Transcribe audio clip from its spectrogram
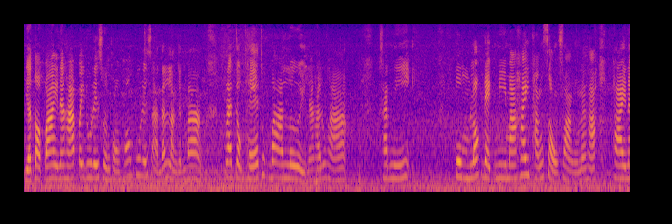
เดี๋ยวต่อไปนะคะ ไปดูในส่วนของห้องผู้โดยสารด้านหลังกันบ้าง กระจกแท้ทุกบานเลยนะคะ ลูกค้าคันนี้ปุ่มล็อกเด็กมีมาให้ทั้งสองฝั่งนะคะ ภายใน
